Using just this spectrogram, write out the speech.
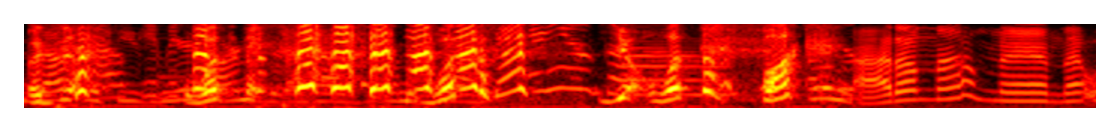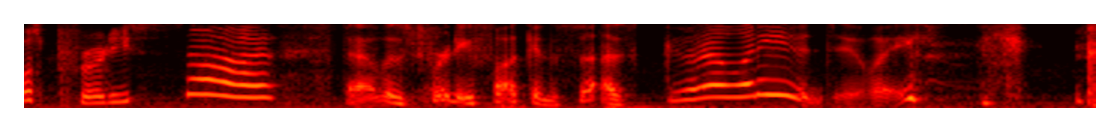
what the? what the? Yo, what the fuck? I don't know, man. That was pretty sus. That was pretty fucking sus. Girl, what are you doing?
